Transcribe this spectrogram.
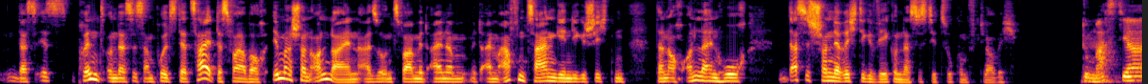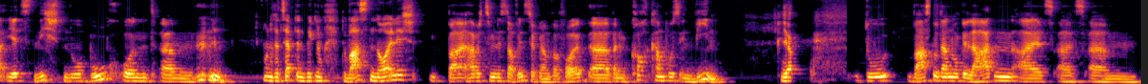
das ist Print und das ist am Puls der Zeit. Das war aber auch immer schon online. Also und zwar mit einem, mit einem Affenzahn gehen die Geschichten dann auch online hoch. Das ist schon der richtige Weg und das ist die Zukunft, glaube ich du machst ja jetzt nicht nur Buch und ähm, und Rezeptentwicklung. Du warst neulich, bei, habe ich zumindest auf Instagram verfolgt, äh, bei einem Kochcampus in Wien. Ja. Du warst du dann nur geladen als als ähm,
